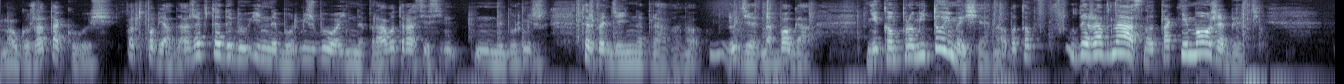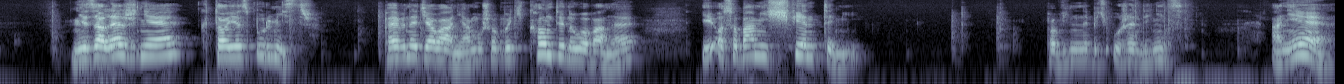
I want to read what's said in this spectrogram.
Małgorzata Kuś odpowiada, że wtedy był inny burmistrz, było inne prawo, teraz jest inny burmistrz, też będzie inne prawo. No, ludzie, na Boga, nie kompromitujmy się, no, bo to uderza w nas, no tak nie może być. Niezależnie kto jest burmistrzem pewne działania muszą być kontynuowane i osobami świętymi powinny być urzędnicy, a nie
